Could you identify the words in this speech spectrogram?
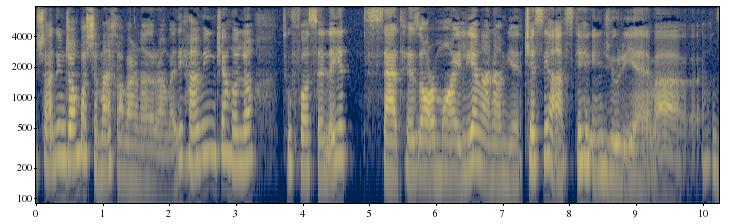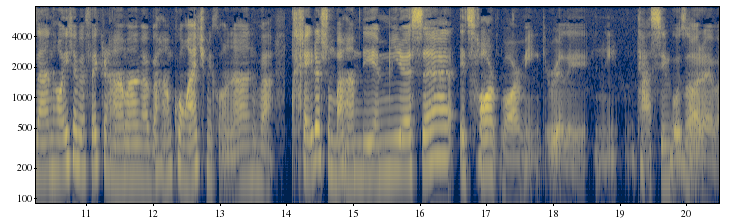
شاید اینجا باشه من خبر ندارم. ولی همین که حالا تو فاصله صد هزار مایلی منم یه کسی هست که اینجوریه و زنهایی که به فکر همن و به هم کمک می‌کنن و خیرشون به هم دیگه می‌رسه it's heartwarming really یعنی تاثیر گذاره و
